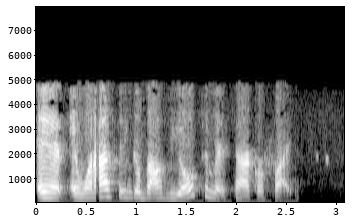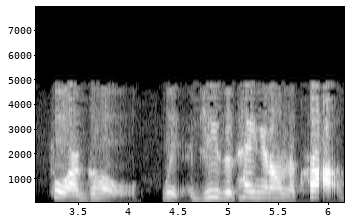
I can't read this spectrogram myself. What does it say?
And and when I think about the ultimate sacrifice for a goal, with Jesus hanging on the cross,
